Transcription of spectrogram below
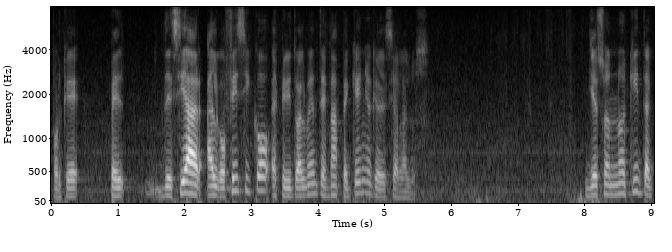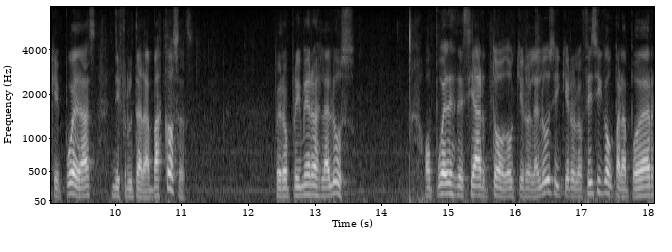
Porque desear algo físico espiritualmente es más pequeño que desear la luz. Y eso no quita que puedas disfrutar ambas cosas. Pero primero es la luz. O puedes desear todo, quiero la luz y quiero lo físico para poder,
